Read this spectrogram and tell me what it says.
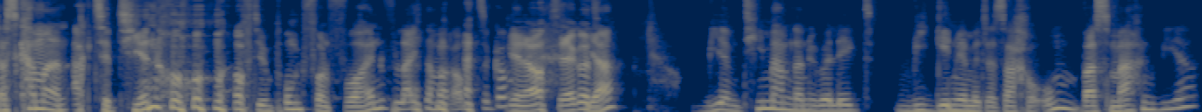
Das kann man dann akzeptieren, um auf den Punkt von vorhin vielleicht nochmal raufzukommen. genau, sehr gut. Ja? Wir im Team haben dann überlegt, wie gehen wir mit der Sache um? Was machen wir?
